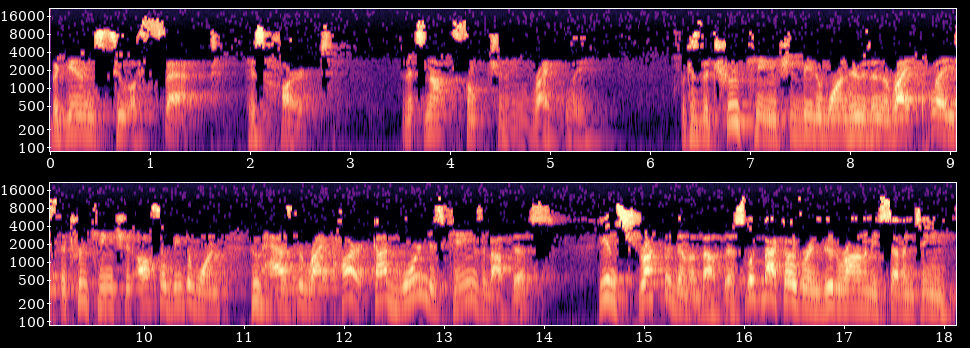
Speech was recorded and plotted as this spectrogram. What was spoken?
begins to affect his heart. And it's not functioning rightly. Because the true king should be the one who is in the right place. The true king should also be the one who has the right heart. God warned his kings about this. He instructed them about this. Look back over in Deuteronomy 17.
